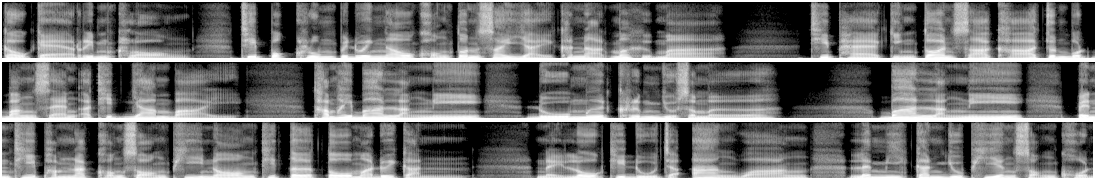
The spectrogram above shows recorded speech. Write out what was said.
เก่าแก่ริมคลอง ที่ปกคลุมไปด้วยเงาของต้นไทรใหญ่ขนาดมหึมา ที่แผ่กิ่งต้อนสาขาจนบดบังแสงอาทิตย์ยามบ่ายทำให้บ้านหลังนี้ดูมืดครึ้มอยู่เสมอ บ้านหลังนี้เป็นที่พำนักของสองพี่น้องที่เติบโตมาด้วยกัน ในโลกที่ดูจะอ้างว้าง และมีกันอยู่เพียงสองคน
